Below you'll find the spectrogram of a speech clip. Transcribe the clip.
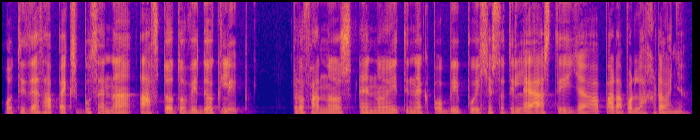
ότι δεν θα παίξει πουθενά αυτό το βίντεο κλιπ. Προφανώς εννοεί την εκπομπή που είχε στο τηλεάστη για πάρα πολλά χρόνια.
